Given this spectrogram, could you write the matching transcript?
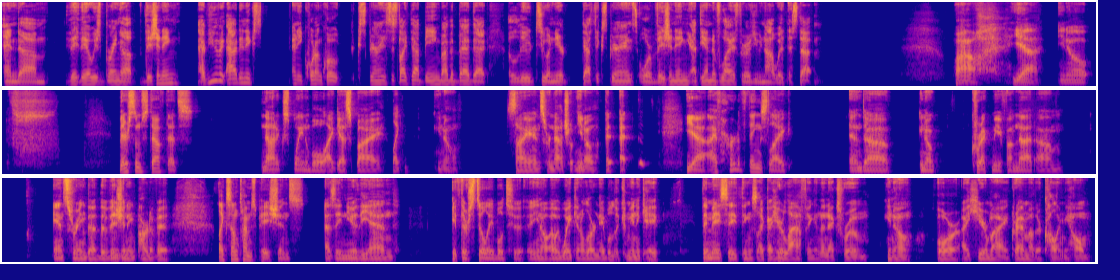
And um, they they always bring up visioning. Have you had any any quote unquote experiences like that, being by the bed that allude to a near death experience or visioning at the end of life, or have you not witnessed that? Wow. Yeah. You know, there's some stuff that's not explainable, I guess, by like, you know, science or natural, you know, I, I, yeah, I've heard of things like, and uh, you know, correct me if I'm not um, answering the the visioning part of it. Like sometimes patients, as they near the end, if they're still able to, you know, awake and alert and able to communicate, they may say things like, "I hear laughing in the next room," you know, or "I hear my grandmother calling me home."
